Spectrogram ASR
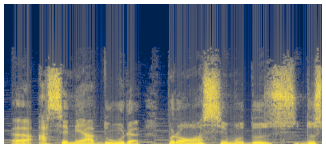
uh, a semeadura próximo dos, dos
